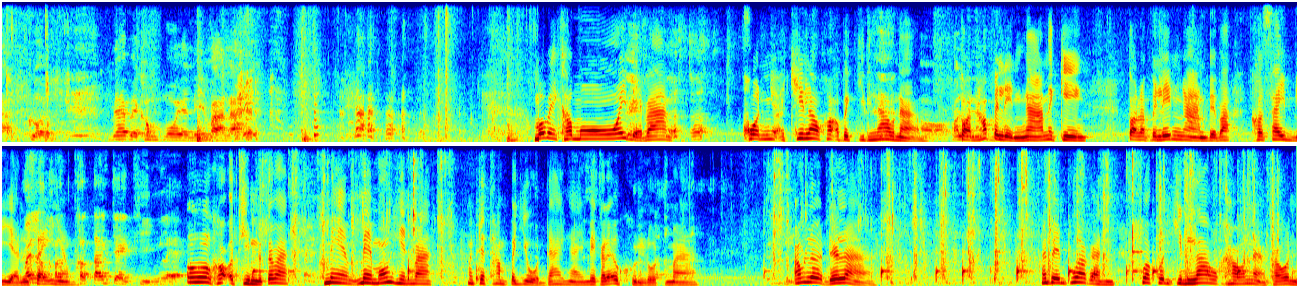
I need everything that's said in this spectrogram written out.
นะทุกคนแม่ไปขโมยอันนี้มานะ เมื่อเป็นขโมยแบบว่า คนขี้เหล้าเขาเอาไปกินเหล้าน่ะตอนเขาไปเล่นงานนะเกงตอนเราไปเล่นงานแบบว่าเขาใส่เบียร์หรือไม่หรใส่อกอเขาหยังเขาตั้งใจทิ้งแหละ เออเขาเอาทิมแต่ว่าแม่แม่มองเห็นว่า มันจะทำประโยชน์ได้ไง แม่ก็เลยเอาขึ้นรถมา เอาเลิศด้วยล่ะ มันเป็นพวกอัน พวกคนกินเหล้าเขาน่ะเขาอัน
